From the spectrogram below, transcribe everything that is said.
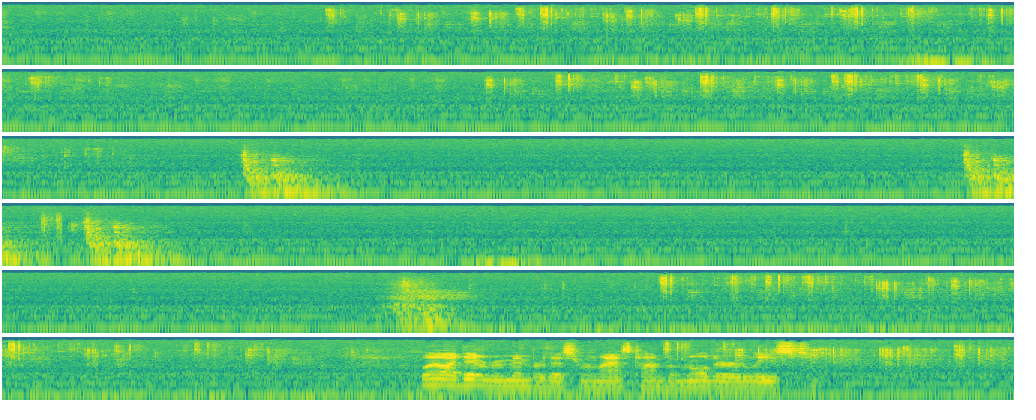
Well, I didn't remember this from last time, but Mulder at least,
